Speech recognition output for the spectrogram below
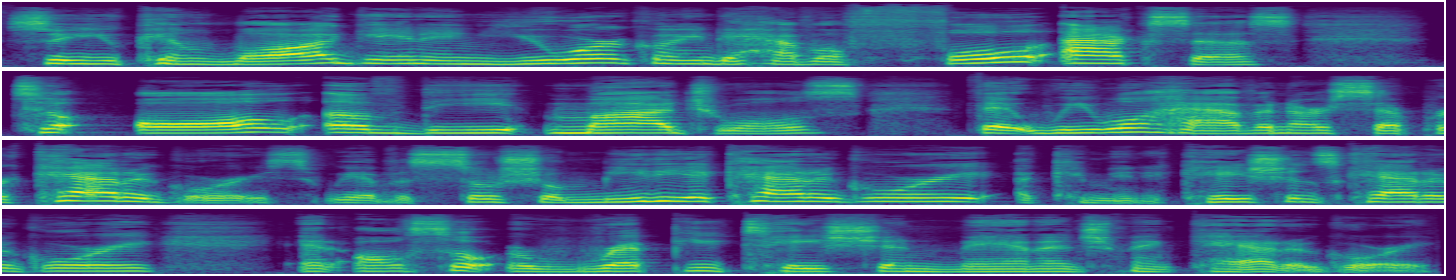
So you can log in and you are going to have a full access to all of the modules that we will have in our separate categories. We have a social media category, a communications category, and also a reputation management category.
